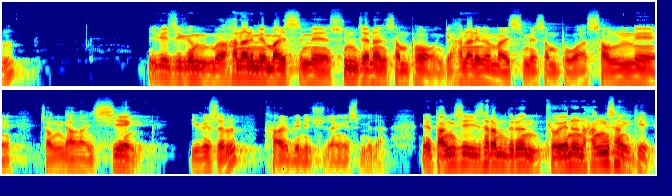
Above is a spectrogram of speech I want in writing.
응? 이게 지금 뭐 하나님의 말씀의 순전한 선포, 하나님의 말씀의 선포와 성례 정당한 시행 이것을 칼빈이 주장했습니다. 당시에 이 사람들은 교회는 항상 이렇게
